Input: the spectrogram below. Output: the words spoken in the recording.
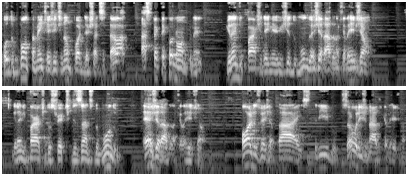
Outro ponto também que a gente não pode deixar de citar é o aspecto econômico, né? Grande parte da energia do mundo é gerada naquela região. Grande parte dos fertilizantes do mundo é gerada naquela região. Óleos vegetais, trigo, são originados naquela região.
